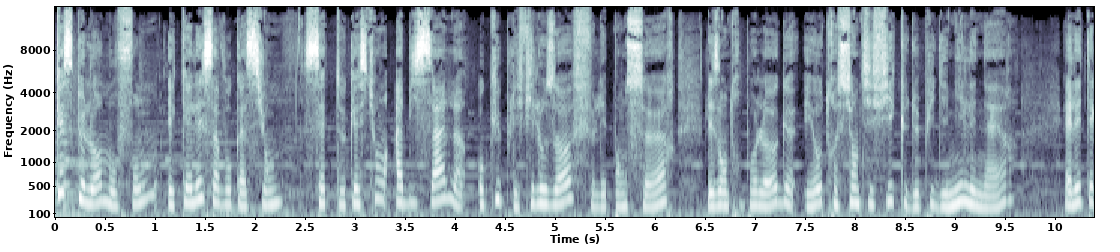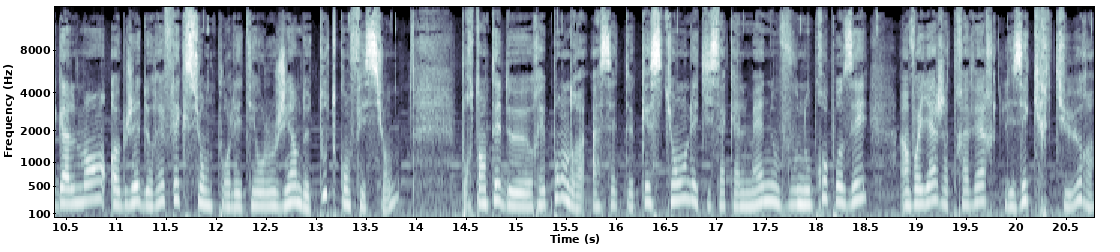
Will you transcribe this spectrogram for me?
Qu'est-ce que l'homme au fond et quelle est sa vocation? Cette question abyssale occupe les philosophes, les penseurs, les anthropologues et autres scientifiques depuis des millénaires. Elle est également objet de réflexion pour les théologiens de toute confession. Pour tenter de répondre à cette question, Laetitia Calmen, vous nous proposez un voyage à travers les Écritures,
